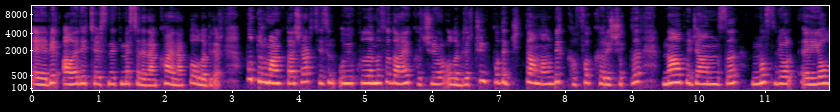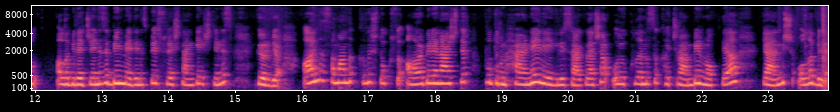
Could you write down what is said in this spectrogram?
e, bir aile içerisindeki meseleden kaynaklı olabilir. Bu durum arkadaşlar sizin uykularınızı dahi kaçırıyor olabilir. Çünkü burada ciddi anlamda bir kafa karışıklığı, ne yapacağınızı, nasıl yol, e, yol alabileceğinizi bilmediğiniz bir süreçten geçtiğiniz görülüyor. Aynı zamanda kılıç dokusu ağır bir enerjidir. Bu durum her neyle ilgiliyse arkadaşlar uykularınızı kaçıran bir noktaya gelmiş olabilir.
